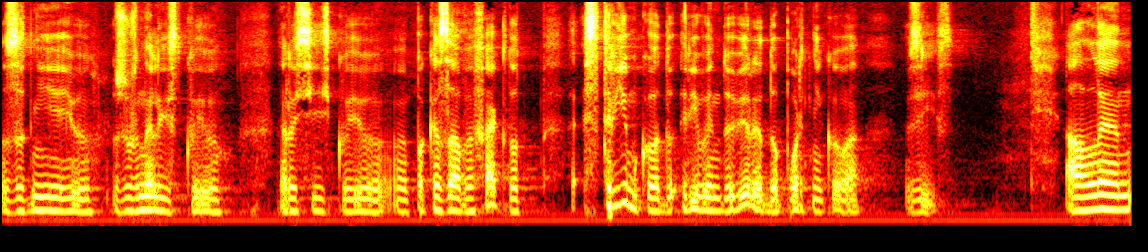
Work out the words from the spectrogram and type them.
з однією журналісткою російською е, показав ефект, от стрімко рівень довіри до Портнікова зріс. Але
